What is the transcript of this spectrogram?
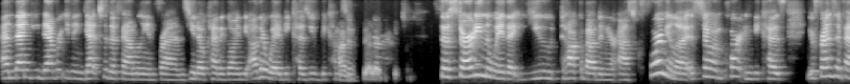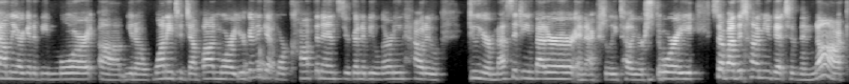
And then you never even get to the family and friends, you know, kind of going the other way because you've become so. So, starting the way that you talk about in your ask formula is so important because your friends and family are going to be more, um, you know, wanting to jump on more. You're going to get more confidence. You're going to be learning how to do your messaging better and actually tell your mm-hmm. story. So, by the time you get to the knock,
